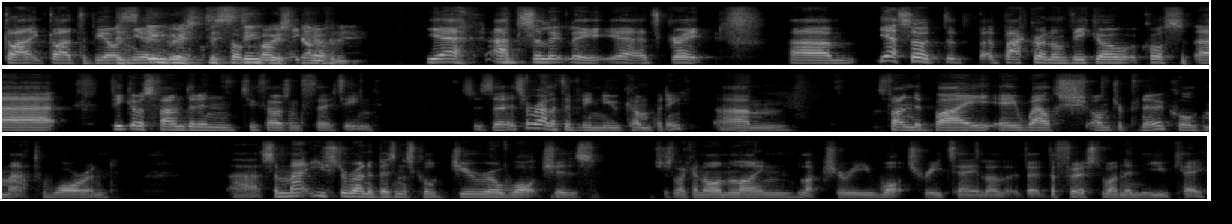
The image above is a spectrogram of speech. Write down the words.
glad glad to be on distinguished, here. Distinguished company. Yeah, absolutely. Yeah, it's great. Um, yeah, so the background on Veeqo, of course, uh, Veeqo was founded in 2013. So it's a, it's a relatively new company. Um, it's founded by a Welsh entrepreneur called Matt Warren. Uh, so Matt used to run a business called Duro Watches, which is like an online luxury watch retailer, the, the first one in the UK.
